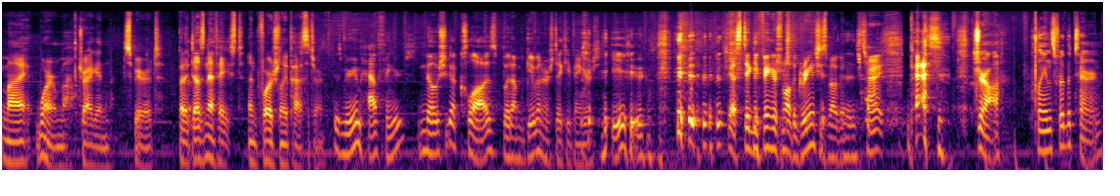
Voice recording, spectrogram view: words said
my worm dragon spirit. But it doesn't have haste. Unfortunately, pass the turn. Does Miirym have fingers? No, she got claws, but I'm giving her sticky fingers. Ew. she got sticky fingers from all the green she's smoking. That's right. Pass. Draw. Planes for the turn.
